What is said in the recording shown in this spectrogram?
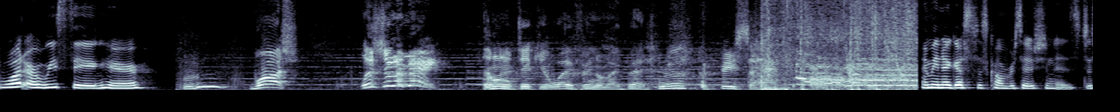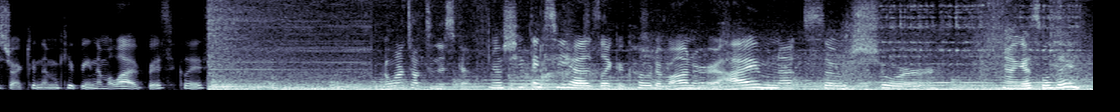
What are we seeing here? Hmm? Wash, listen to me! I'm gonna take your wife into my bed. Be sad. I mean, I guess this conversation is distracting them, keeping them alive, basically. I want to talk to Niska. Now, she thinks he has like a code of honor. I'm not so sure. I guess we'll see.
